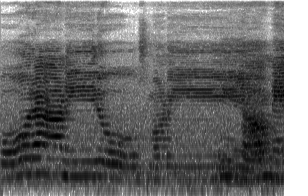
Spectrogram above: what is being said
પોરાણી રોક્ષ્મણી. અમે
